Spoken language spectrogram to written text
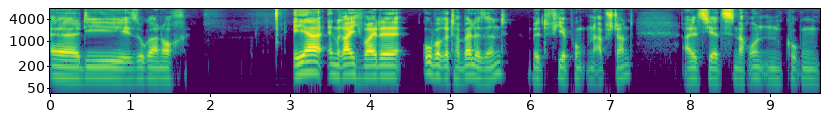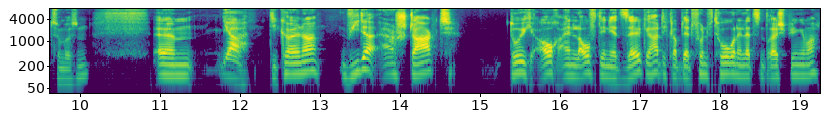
äh, die sogar noch eher in Reichweite obere Tabelle sind, mit vier Punkten Abstand, als jetzt nach unten gucken zu müssen. Ähm, ja, die Kölner wieder erstarkt durch auch einen Lauf, den jetzt Selke hat. Ich glaube, der hat fünf Tore in den letzten drei Spielen gemacht.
